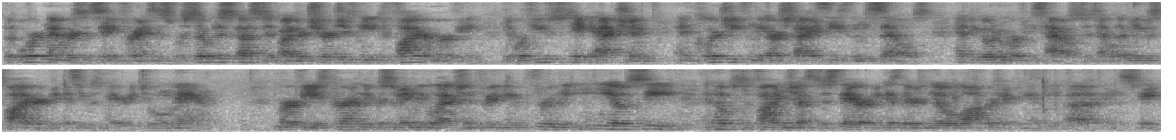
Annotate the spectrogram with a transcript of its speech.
The board members at St. Francis were so disgusted by their church's need to fire Murphy, they refused to take action, and clergy from the archdiocese themselves had to go to Murphy's house to tell him he was fired because he was married to a man. Murphy is currently pursuing legal action through, through the EEOC and hopes to find justice there because there is no law protecting him uh, in the state.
